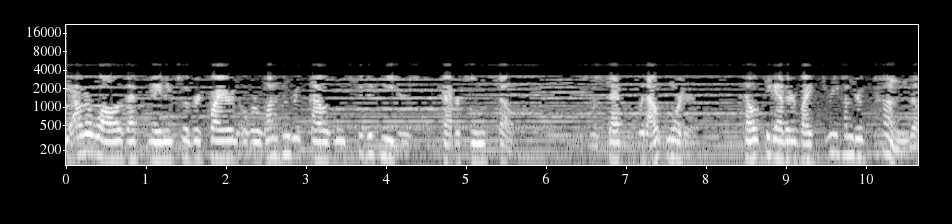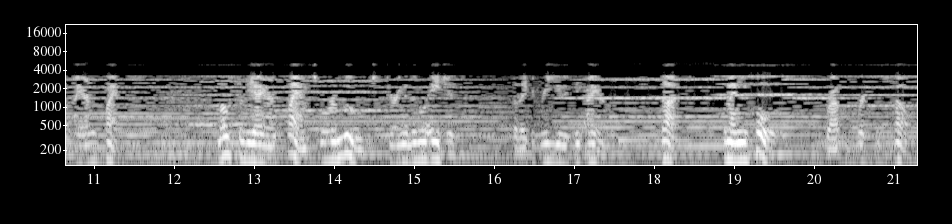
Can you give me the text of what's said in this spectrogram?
The outer wall is estimated to have required over 100,000 cubic meters of travertine stone, which was set without mortar, held together by 300 tons of iron clamps. Most of the iron clamps were removed during the Middle Ages so they could reuse the iron. Thus, the many holes throughout the bricks stone.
